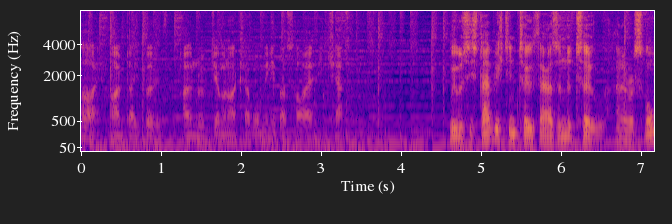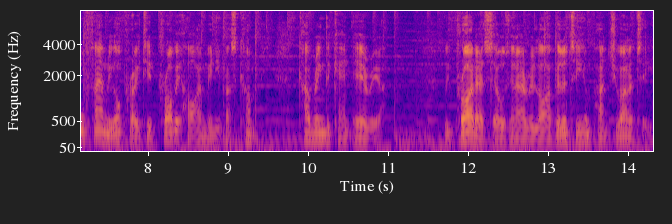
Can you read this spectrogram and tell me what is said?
Hi, I'm Dave Booth, owner of Gemini Travel Minibus Hire in Chatham. We was established in 2002 and are a small family operated private hire minibus company covering the Kent area. We pride ourselves in our reliability and punctuality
